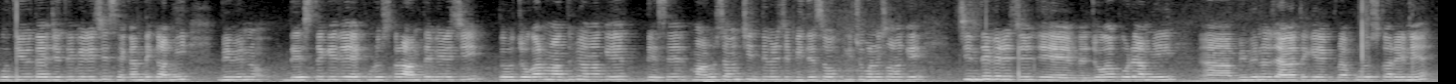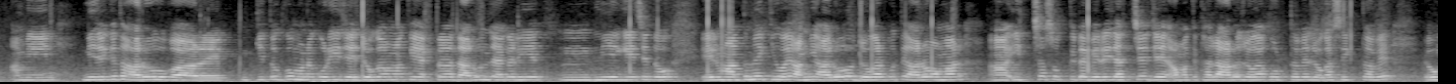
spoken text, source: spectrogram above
প্রতিযোগিতায় যেতে পেরেছি, সেখান থেকে আমি বিভিন্ন দেশ থেকে যে পুরস্কার আনতে পেরেছি। তো যোগার মাধ্যমে আমাকে দেশের মানুষ যেমন চিনতে পেরেছে, বিদেশেও কিছু মানুষ আমাকে চিনতে পেরেছে যে যোগা করে আমি বিভিন্ন জায়গা থেকে পুরস্কার এনে আমি নিজেকে তো আরও কৃতজ্ঞ মনে করি যে যোগা আমাকে একটা দারুণ জায়গা নিয়ে নিয়ে গিয়েছে। তো এর মাধ্যমে কি হয়, আমি আরও যোগার প্রতি আরও আমার ইচ্ছা শক্তিটা বেড়ে যাচ্ছে যে আমাকে তাহলে আরও যোগা করতে হবে, যোগা শিখতে হবে এবং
